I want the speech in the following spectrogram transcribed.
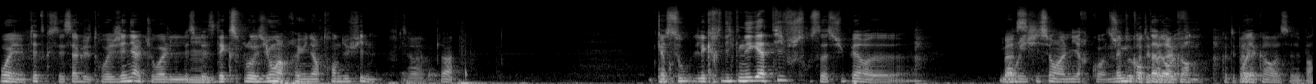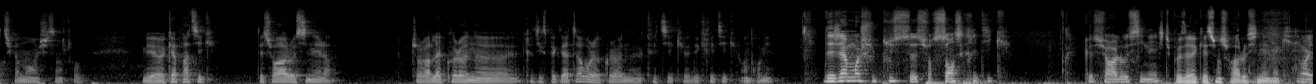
Ouais, mais peut-être que c'est ça que j'ai trouvé génial, tu vois, l'espèce Mm. d'explosion après une heure trente du film. c'est vrai. Sous- les critiques négatives, je trouve ça super euh, Bah, enrichissant à lire, quoi. Même quand t'es pas d'accord. Quand t'es pas Ouais. d'accord, c'est particulièrement enrichissant, je trouve. Mais euh, cas pratique, t'es sur Allociné là. Tu regardes la colonne euh, critique spectateur ou la colonne critique euh, des critiques en premier? Déjà, moi, je suis plus sur Sens Critique que sur Allociné. Je t'ai posé la question sur Allociné, mec. Oui.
